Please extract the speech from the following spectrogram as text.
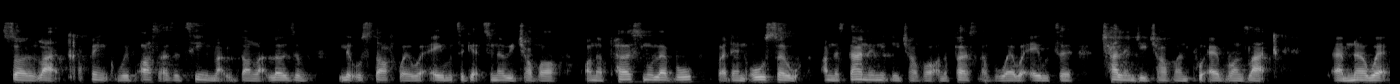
So like I think with us as a team, like we've done like loads of little stuff where we're able to get to know each other on a personal level, but then also understanding each other on a personal level where we're able to challenge each other and put everyone's like um, know where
